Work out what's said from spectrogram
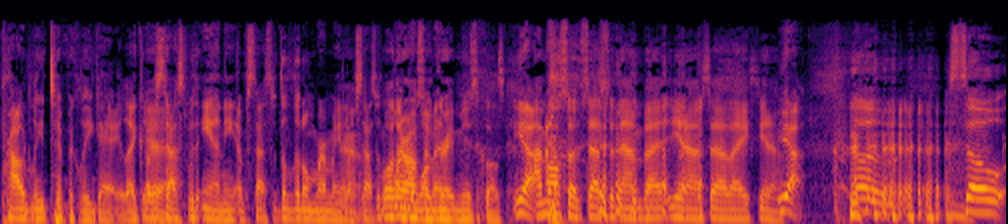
proudly, typically gay, like Yeah. obsessed with Annie, obsessed with The Little Mermaid, obsessed with well, Wonder they're also Woman. great musicals. Yeah. I'm also obsessed with them, but you know, so like you know, Yeah. Um, so,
